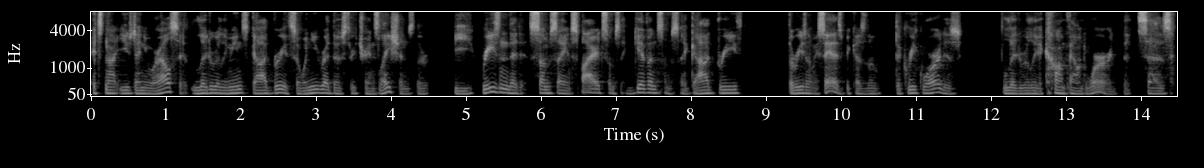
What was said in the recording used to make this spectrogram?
It's not used anywhere else. It literally means God breathed. So when you read those three translations, the, the reason that some say inspired, some say given, some say God breathed, the reason we say is because the, the Greek word is literally a compound word that says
